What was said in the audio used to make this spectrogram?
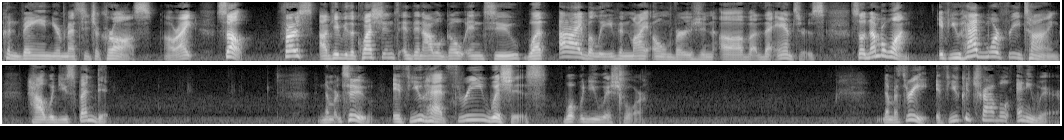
conveying your message across. All right? So, first, I'll give you the questions and then I will go into what I believe in my own version of the answers. So, number one, if you had more free time, how would you spend it? Number two, if you had three wishes, what would you wish for? Number three, if you could travel anywhere,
